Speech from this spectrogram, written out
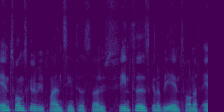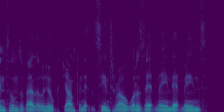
Anton's going to be playing centre. So centre is going to be Anton. If Anton's available, he'll jump in at the centre role. What does that mean? That means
